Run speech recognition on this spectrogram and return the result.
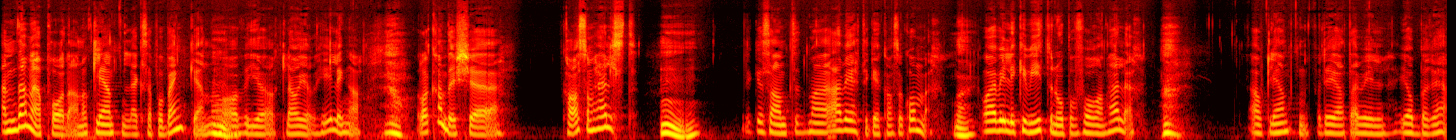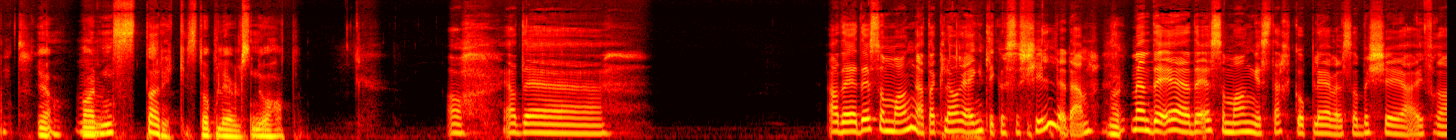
enda mer på det når klienten legger seg på benken og vi gjør, klargjør healinga. Og da kan det skje hva som helst. Mm. Ikke sant? Men jeg vet ikke hva som kommer. Nei. Og jeg vil ikke vite noe på forhånd heller av klienten, fordi at jeg vil jobbe rent. Ja. Hva er den sterkeste opplevelsen du har hatt? Åh, ja, det Ja, det, det er så mange at jeg klarer egentlig ikke å skille dem. Nei. Men det er, det er så mange sterke opplevelser og beskjeder fra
